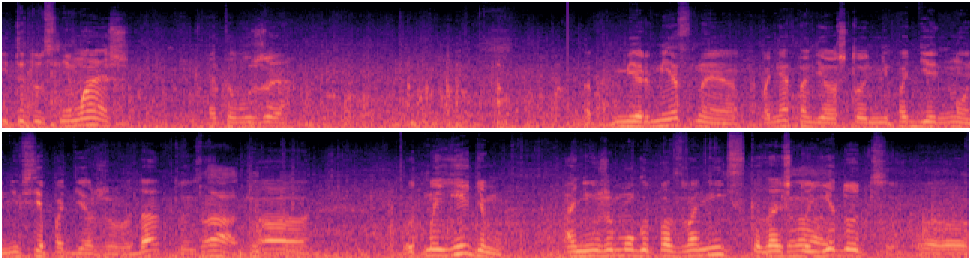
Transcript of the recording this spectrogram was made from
и ты тут снимаешь, это уже мер местные. Понятное дело, что не, подде- ну, не все поддерживают, да? То есть, Да, тут- а, вот мы едем, они уже могут позвонить, сказать, что Да. едут. э,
